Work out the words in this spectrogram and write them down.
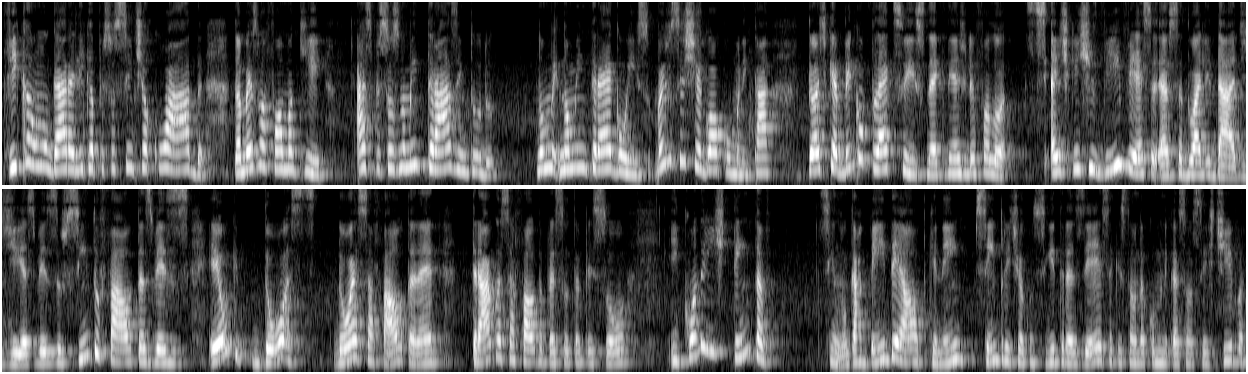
Fica um lugar ali que a pessoa se sente acuada. Da mesma forma que as pessoas não me trazem tudo. Não me, não me entregam isso. Mas você chegou a comunicar. Então, acho que é bem complexo isso, né? Que nem a Julia falou. A gente, a gente vive essa, essa dualidade de, às vezes, eu sinto falta, às vezes, eu que dou, dou essa falta, né? Trago essa falta para essa outra pessoa. E quando a gente tenta assim, um lugar bem ideal, porque nem sempre a gente vai conseguir trazer essa questão da comunicação assertiva,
